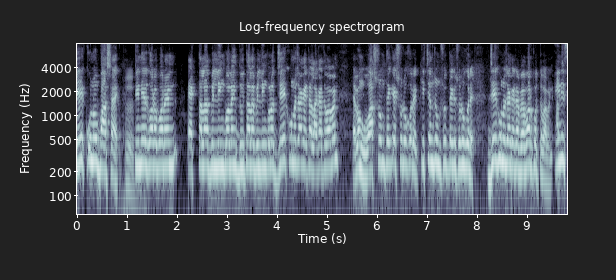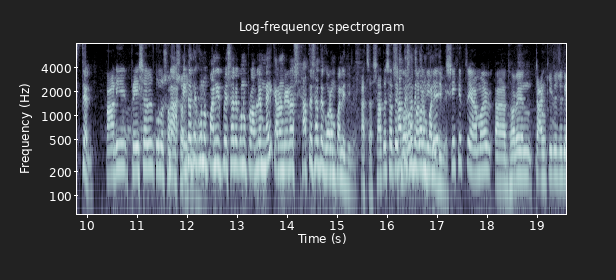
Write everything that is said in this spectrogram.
যে কোনো বাসায় টিনের ঘরে বলেন একতলা বিল্ডিং বলেন দুইতলা বিল্ডিং বলেন যে কোনো জায়গায় এটা লাগাতে পারবেন এবং ওয়াশরুম থেকে শুরু করে কিচেন রুম থেকে শুরু করে যে কোনো জায়গায় এটা ব্যবহার করতে পারবেন ইনস্ট্যান্ট পানির প্রেসারের কোনো সমস্যা এটাতে কোনো পানির প্রেসারে কোনো প্রবলেম নাই কারণ এটা সাথে সাথে গরম পানি দিবে। আচ্ছা সাথে সাথে সাথে সাথে গরম পানি দিবে। সেক্ষেত্রে আমার ধরেন টাঙ্কিতে যদি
